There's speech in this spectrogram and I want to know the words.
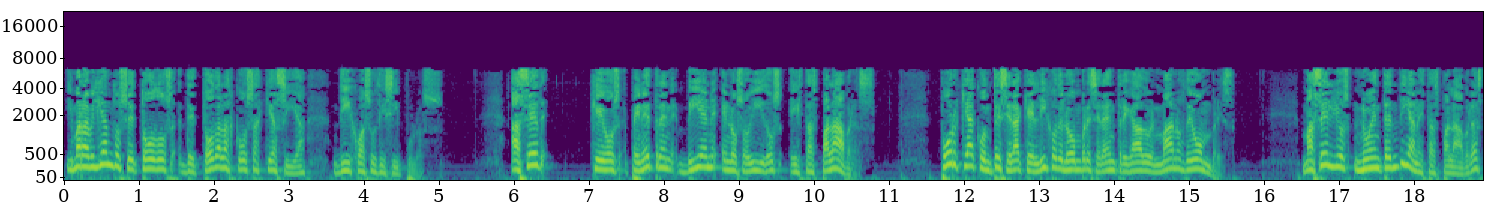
Y maravillándose todos de todas las cosas que hacía, dijo a sus discípulos, Haced que os penetren bien en los oídos estas palabras porque acontecerá que el Hijo del Hombre será entregado en manos de hombres. Mas ellos no entendían estas palabras,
